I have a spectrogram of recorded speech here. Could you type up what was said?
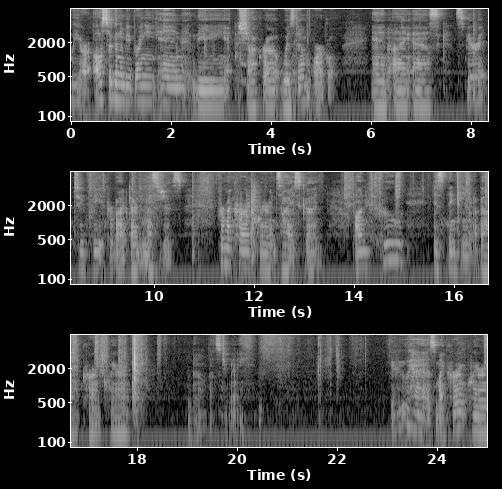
we are also going to be bringing in the Chakra Wisdom Oracle. And I ask Spirit to please provide guided messages for my current querent's highest good on who is thinking about current querent Oh, that's too many. Who has my current querent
